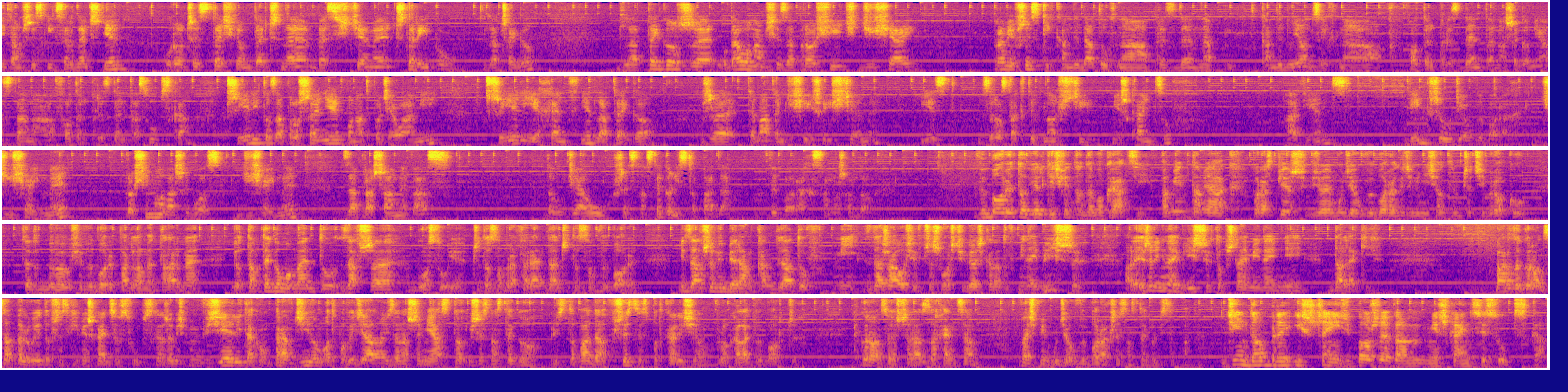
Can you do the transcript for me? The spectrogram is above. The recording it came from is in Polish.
Witam wszystkich serdecznie. Uroczyste, świąteczne, bez ściemy 4,5. Dlaczego? Dlatego, że udało nam się zaprosić dzisiaj prawie wszystkich kandydatów na na, kandydujących na fotel prezydenta naszego miasta, na fotel prezydenta Słupska. Przyjęli to zaproszenie ponad podziałami. Przyjęli je chętnie, dlatego, że tematem dzisiejszej ściemy jest wzrost aktywności mieszkańców, a więc większy udział w wyborach. Dzisiaj my prosimy o Wasze głosy. Dzisiaj my zapraszamy Was do udziału 16 listopada w wyborach samorządowych. Wybory to wielkie święto demokracji. Pamiętam jak po raz pierwszy wziąłem udział w wyborach w 1993 roku. Wtedy odbywały się wybory parlamentarne i od tamtego momentu zawsze głosuję. Czy to są referenda, czy to są wybory. Nie zawsze wybieram kandydatów, mi zdarzało się w przeszłości wybierać kandydatów mi najbliższych, ale jeżeli nie najbliższych, to przynajmniej najmniej dalekich. Bardzo gorąco apeluję do wszystkich mieszkańców Słupska, żebyśmy wzięli taką prawdziwą odpowiedzialność za nasze miasto i 16 listopada wszyscy spotkali się w lokalach wyborczych. Gorąco jeszcze raz zachęcam, weźmie udział w wyborach 16 listopada. Dzień dobry i szczęść Boże Wam, mieszkańcy Słupska.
